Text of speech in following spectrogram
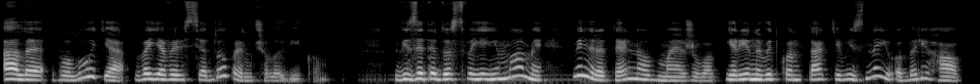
Але Володя виявився добрим чоловіком. Візити до своєї мами він ретельно обмежував, Ірину від контактів із нею оберігав.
